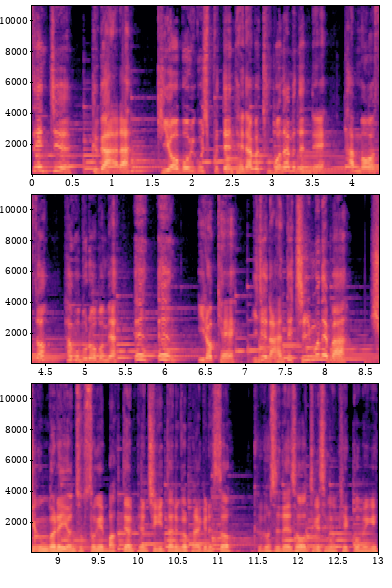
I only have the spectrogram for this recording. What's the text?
센츠 그거 알아? 귀여워 보이고 싶을 땐 대답을 두 번 하면 된대 밥 먹었어? 하고 물어보면 응응 이렇게 이제 나한테 질문해봐 시공간의 연속성에 막대한 변칙이 있다는 걸 발견했어. 그것에 대해서 어떻게 생각해, 꼬맹이?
